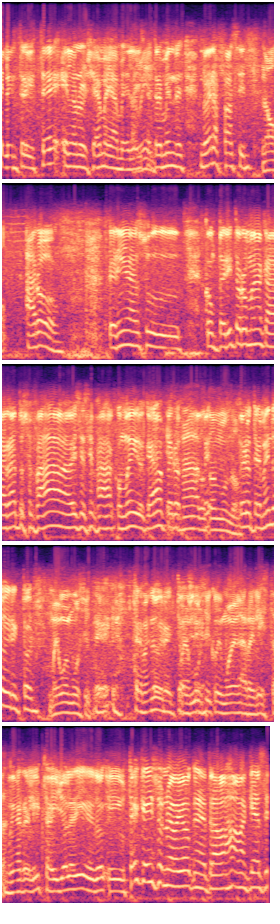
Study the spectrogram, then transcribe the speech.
y le entrevisté en la Universidad de Miami. Le hice tremendo. No era fácil. No, Aro tenía su con Perito Román cada rato se fajaba, a veces se fajaba conmigo, quedaba, pero se fajaba con todo el mundo. Pero tremendo director, muy buen músico. eh, tremendo director. buen sí. músico y muy arreglista. Muy arreglista. Y yo le dije, "Do- ¿y usted qué hizo en Nueva York? Que trabajaba, ¿qué hace?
